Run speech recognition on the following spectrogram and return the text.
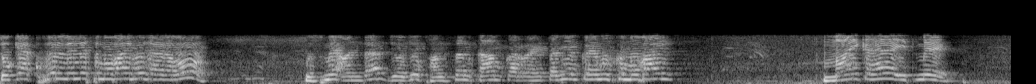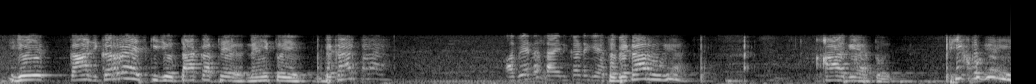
तो क्या खोल लेने से मोबाइल हो जाएगा वो? उसमें अंदर जो जो फ़ंक्शन काम कर रहे हैं तभी हम कहेंगे उसको मोबाइल। माइक है इसमें जो ये काज कर रहा है इसकी जो ताकत है नहीं तो ये बेकार पड़ा है। अब ये ना लाइन कट गया। तो बेकार हो गया। आ गया तो ठीक हो गया ये।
